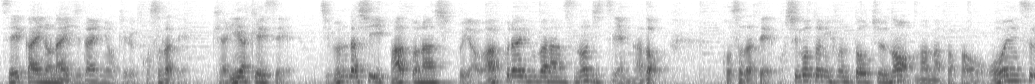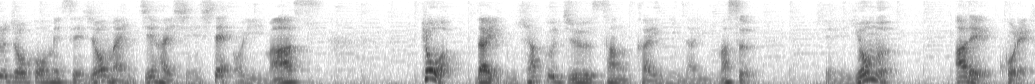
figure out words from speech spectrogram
正解のない時代における子育てキャリア形成自分らしいパートナーシップやワークライフバランスの実現など子育てお仕事に奮闘中のママパパを応援する情報メッセージを毎日配信しております。今日は第213回になります、えー、読むあれこれ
